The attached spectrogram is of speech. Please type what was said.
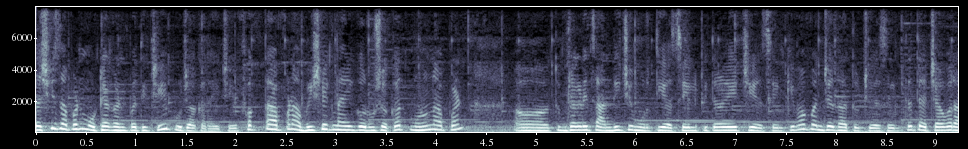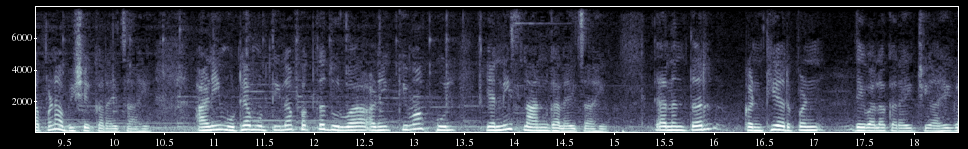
तशीच आपण मोठ्या गणपतीची पूजा करायची फक्त आपण अभिषेक नाही करू शकत म्हणून आपण तुमच्याकडे चांदीची मूर्ती असेल पितळेची असेल किंवा पंचधातूची असेल तर त्याच्यावर आपण अभिषेक करायचा आहे. आणि मोठ्या मूर्तीला फक्त दुर्वा आणि किंवा फूल यांनी स्नान घालायचं आहे. त्यानंतर कंठी अर्पण देवाला करायची आहे ग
